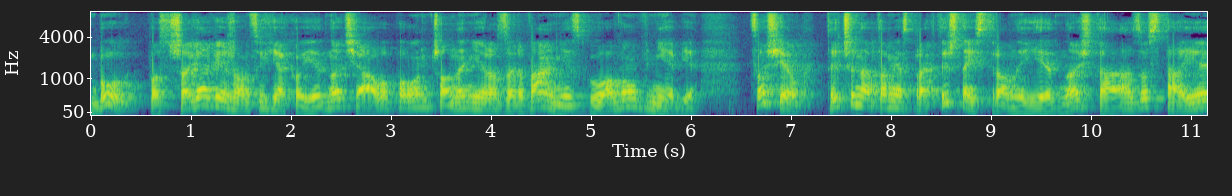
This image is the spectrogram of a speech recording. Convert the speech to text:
Bóg postrzega wierzących jako jedno ciało połączone nierozerwalnie z głową w niebie. Co się tyczy natomiast praktycznej strony, jedność ta zostaje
